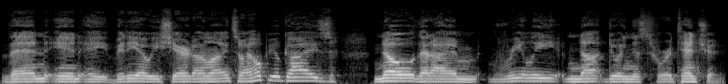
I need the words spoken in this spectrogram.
then in a video he shared online. So I hope you guys know that I'm really not doing this for attention.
